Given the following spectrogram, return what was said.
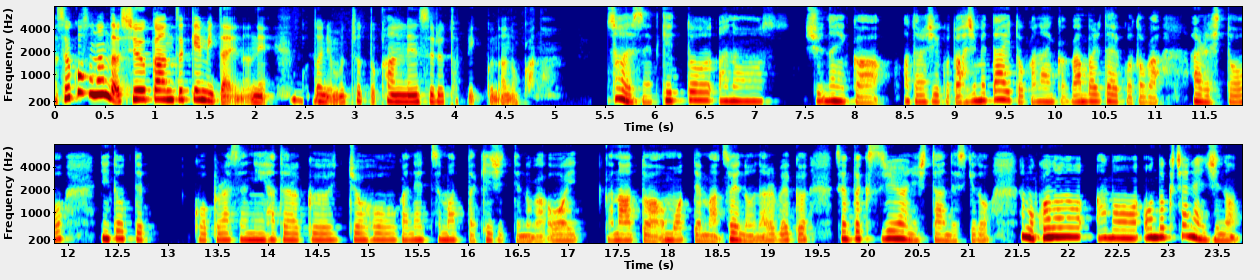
それこそなんだろう、習慣づけみたいなね、ことにもちょっと関連するトピックなのかな。そうですね。きっと、あの、し何か新しいことを始めたいとか何か頑張りたいことがある人にとって、こう、プラスに働く情報がね、詰まった記事っていうのが多いかなとは思って、まあ、そういうのをなるべく選択するようにしたんですけど、でもこの、あの、音読チャレンジの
